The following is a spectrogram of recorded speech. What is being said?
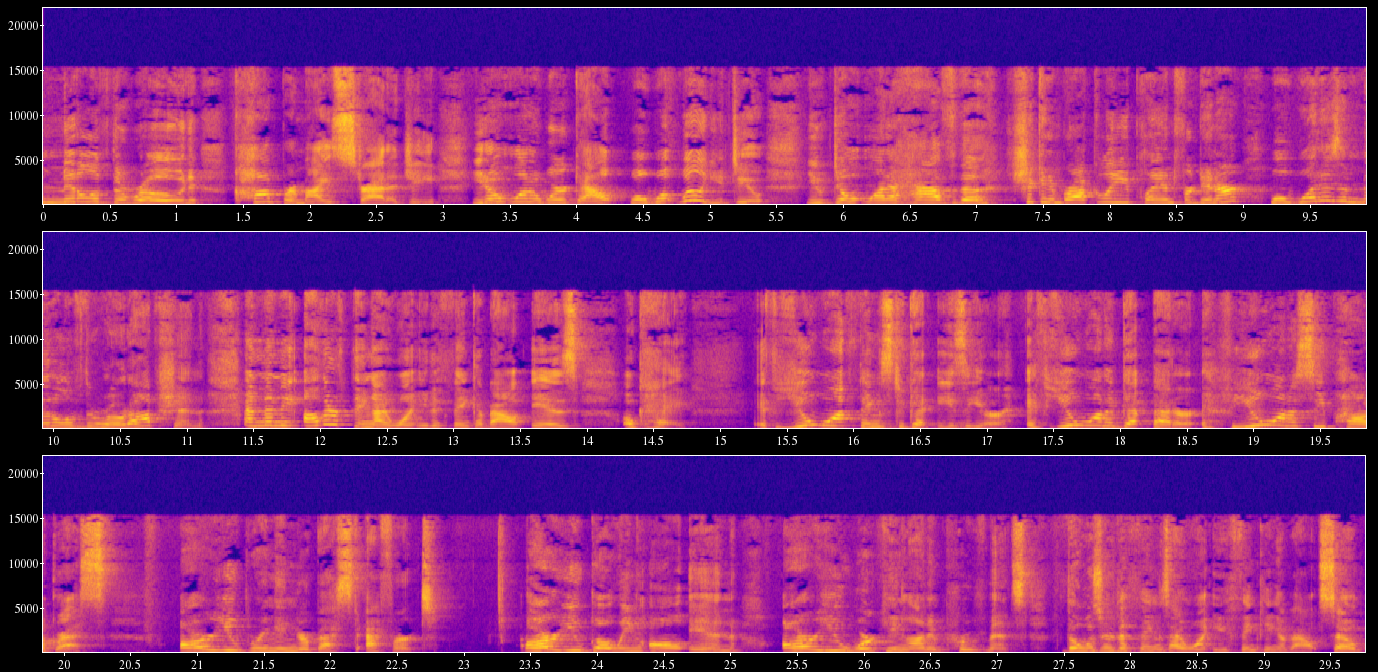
a middle of the road compromise strategy? You don't want to work out? Well, what will you do? You don't want to have the chicken and broccoli planned for dinner? Well, what is a middle of the road option? And then the other thing I want you to think about is okay, if you want things to get easier, if you want to get better, if you want to see progress, are you bringing your best effort? Are you going all in? Are you working on improvements? Those are the things I want you thinking about. So,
